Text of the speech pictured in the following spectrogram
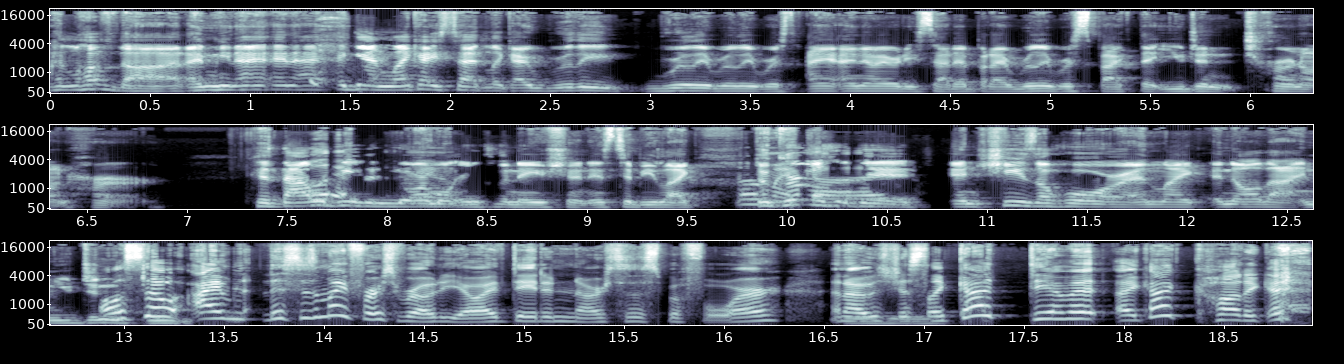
I love that. I mean, I, and I, again, like I said, like I really, really, really, res- I, I know I already said it, but I really respect that you didn't turn on her because that would be the normal inclination is to be like Oh the girl's a bitch and she's a whore and like and all that, and you didn't. Also, I'm this is my first rodeo. I've dated narcissists before, and I was just Mhm. like, God damn it, I got caught again.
